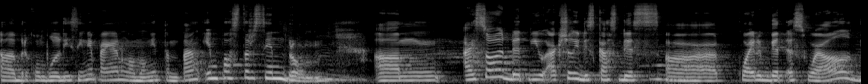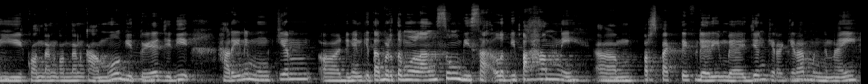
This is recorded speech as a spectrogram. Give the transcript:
uh, berkumpul di sini pengen ngomongin tentang imposter syndrome. Um, I saw that you actually discuss this uh, quite a bit as well di konten-konten kamu gitu ya. Jadi hari ini mungkin uh, dengan kita bertemu langsung bisa lebih paham nih um, perspektif dari Mbak Ajeng kira-kira mengenai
